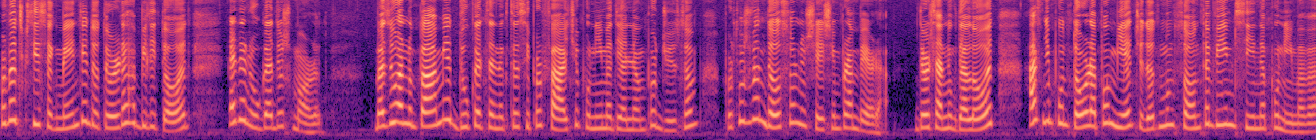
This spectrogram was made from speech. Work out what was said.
Përveç këtij segmenti do të rehabilitohet edhe rruga Dëshmorët. Bazuar në pamje duket se në këtë sipërfaqe punimet janë lënë përgjysmë për t'u zhvendosur në sheshin Pranvera. ndërsa nuk dallohet asnjë punëtor apo mjet që do të mundësonte vijimësinë e punimeve.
